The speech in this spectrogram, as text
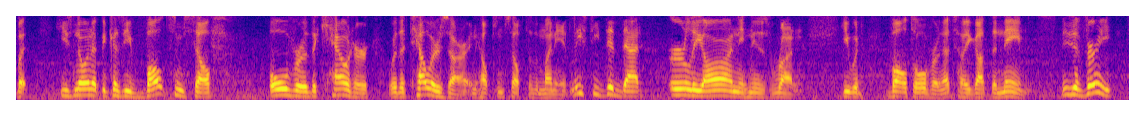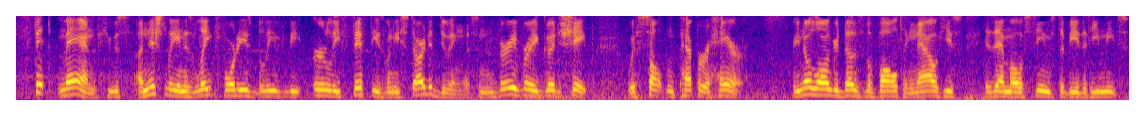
But he's known it because he vaults himself over the counter where the tellers are and helps himself to the money. At least he did that early on in his run. He would vault over, and that's how he got the name. He's a very fit man. He was initially in his late 40s, believed to be early 50s when he started doing this, in very, very good shape with salt and pepper hair. He no longer does the vaulting. Now he's, his MO seems to be that he meets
